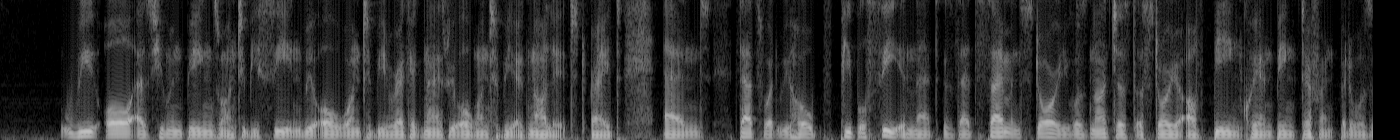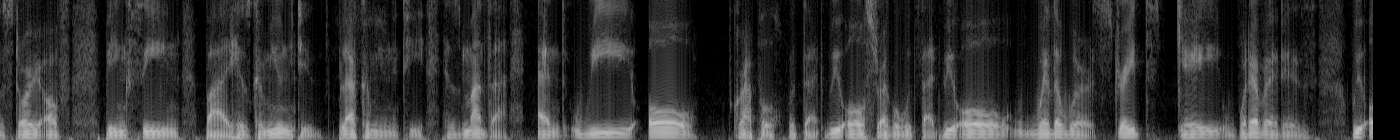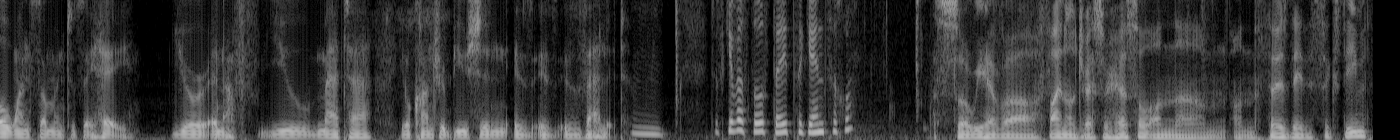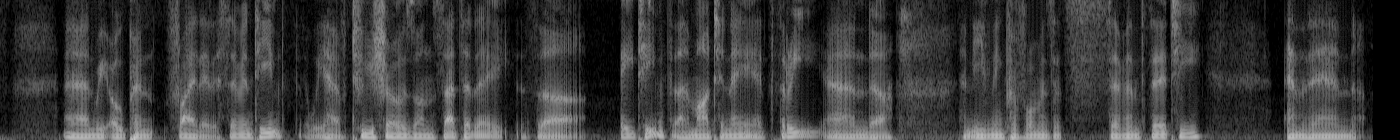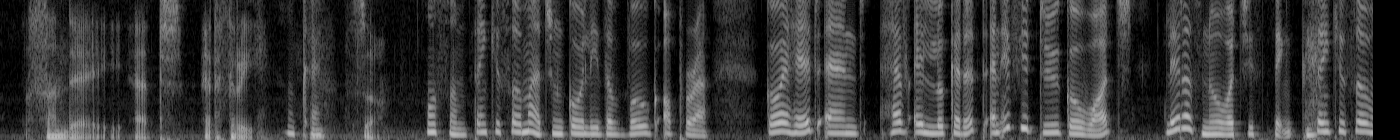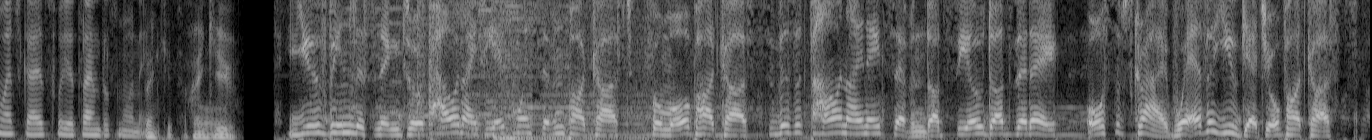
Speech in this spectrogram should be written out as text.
we all as human beings want to be seen. We all want to be recognized. We all want to be acknowledged right? And that's what we hope people see in that is that simon's story was not just a story of being queer and being different but it was a story of being seen by his community black community his mother. And we all grapple with that. We all struggle with that. We all whether we're straight gay whatever it is we all want someone to say hey you're enough. You matter. Your contribution is is is valid. Just give us those dates again, Tshego. So we have our final dress rehearsal on um, on Thursday the 16th, and we open Friday the 17th. We have two shows on Saturday the 18th, a matinee at three, and uh, an evening performance at 7:30, and then Sunday at at three. Okay. So Awesome. Thank you so much, Nkoli, the Vogue Opera. Go ahead and have a look at it. And if you do go watch, let us know what you think. Thank you so much, guys, for your time this morning. Thank you. thank you. You've been listening to a Power 98.7 podcast. For more podcasts, visit power987.co.za or subscribe wherever you get your podcasts.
